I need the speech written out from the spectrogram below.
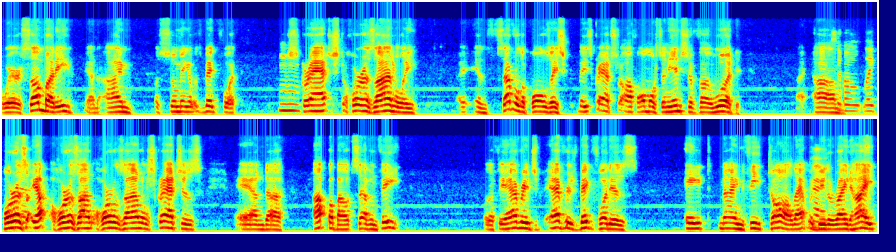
where somebody, and I'm assuming it was Bigfoot, Mhm. scratched horizontally uh, in several of the poles. They they scratched off almost an inch of uh, wood. Um, so like horizontal, the- yep, horizontal horizontal scratches, and uh, up about seven feet. Well, if the average average Bigfoot is eight nine feet tall, that would be the right height.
